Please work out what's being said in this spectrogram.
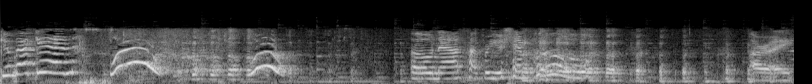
Get back in! Woo! Woo! Oh, now it's time for your shampoo. All right.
